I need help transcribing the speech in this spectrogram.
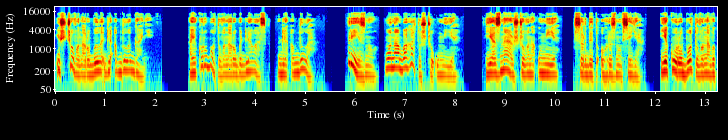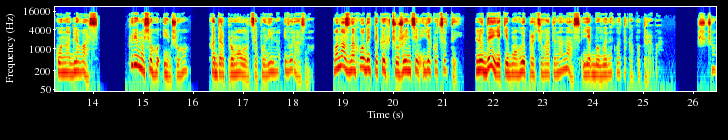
І що вона робила для Абдулагані? А яку роботу вона робить для вас, для Абдула? Різну. Вона багато що уміє. Я знаю, що вона уміє, сердито огризнувся я. Яку роботу вона виконує для вас? Крім усього іншого, Хадер промовив це повільно і виразно. Вона знаходить таких чужинців, як оце ти, людей, які б могли працювати на нас, якби виникла така потреба. Що?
